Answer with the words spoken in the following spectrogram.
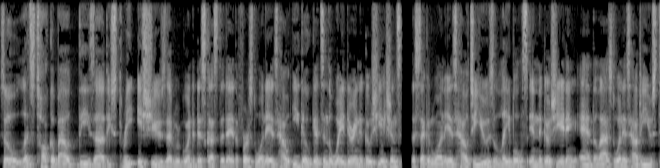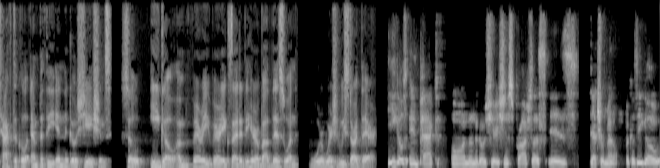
So let's talk about these uh, these three issues that we're going to discuss today. The first one is how ego gets in the way during negotiations. The second one is how to use labels in negotiating. And the last one is how to use tactical empathy in negotiations. So ego, I'm very, very excited to hear about this one. Where, where should we start there? Ego's impact on the negotiations process is detrimental because ego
